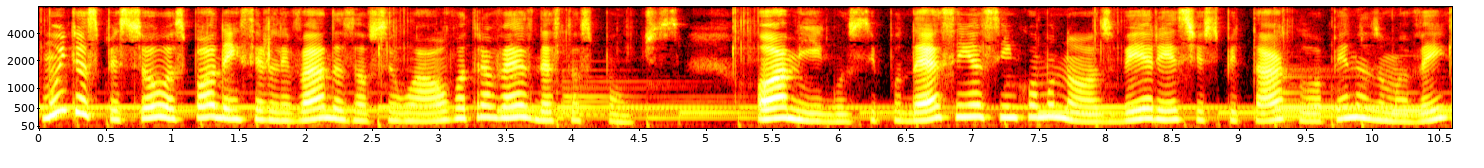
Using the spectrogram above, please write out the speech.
Muitas pessoas podem ser levadas ao seu alvo através destas pontes. Ó oh, amigos, se pudessem, assim como nós, ver este espetáculo apenas uma vez,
